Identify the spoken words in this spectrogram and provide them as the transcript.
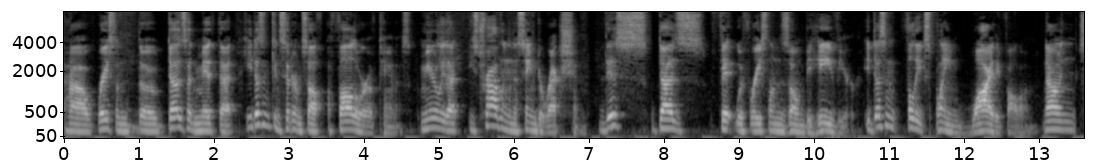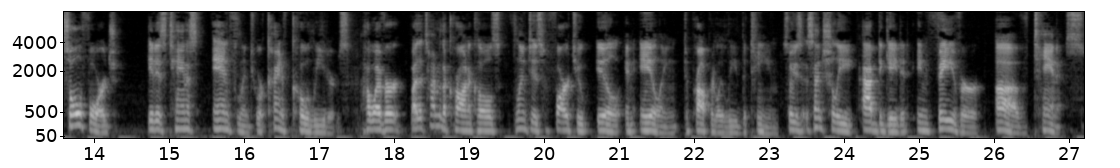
how Raistlin, though, does admit that he doesn't consider himself a follower of Tanis, merely that he's traveling in the same direction. This does fit with Raistlin's own behavior. It doesn't fully explain why they follow him. Now, in Soulforge, it is Tanis and Flint who are kind of co leaders. However, by the time of the Chronicles, Flint is far too ill and ailing to properly lead the team, so he's essentially abdicated in favor of Tanis.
